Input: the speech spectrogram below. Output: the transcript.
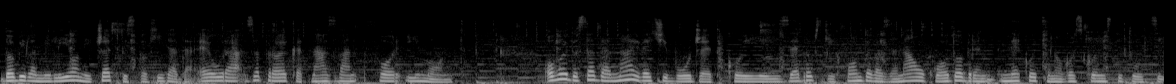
dobila milion i 400 hiljada eura za projekat nazvan For e Mont. Ovo je do sada najveći budžet koji je iz evropskih fondova za nauku odobren nekoj crnogorskoj instituciji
